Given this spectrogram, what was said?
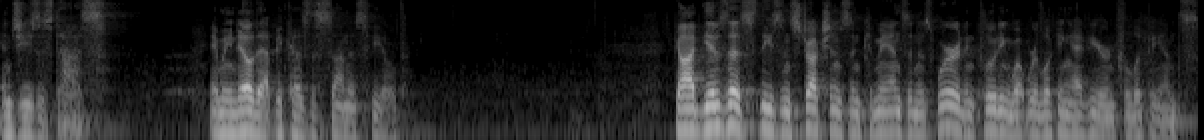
And Jesus does. And we know that because the son is healed. God gives us these instructions and commands in His Word, including what we're looking at here in Philippians.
